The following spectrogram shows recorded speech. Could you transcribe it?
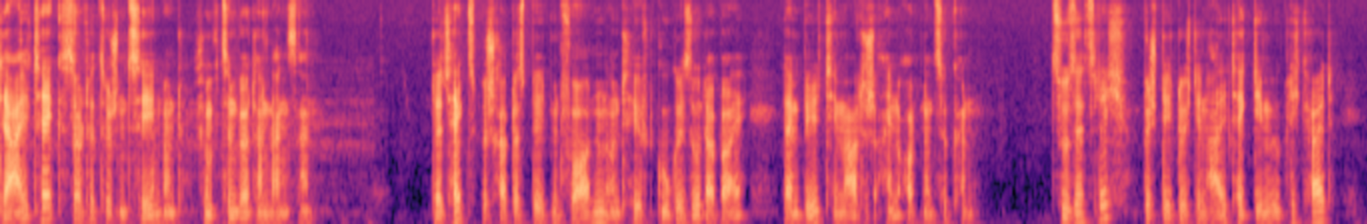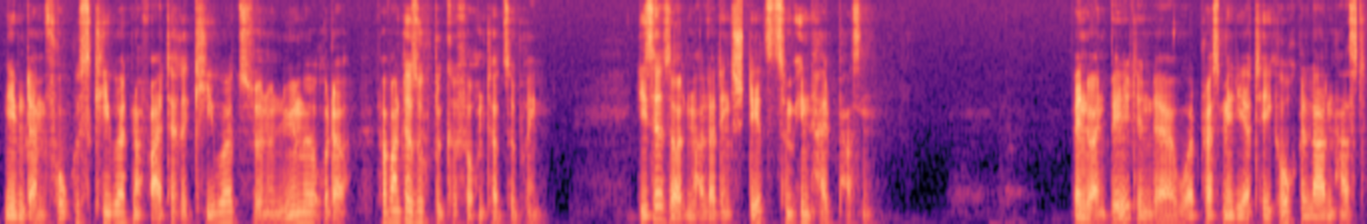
Der Alt-Tag sollte zwischen 10 und 15 Wörtern lang sein. Der Text beschreibt das Bild mit Worten und hilft Google so dabei, dein Bild thematisch einordnen zu können. Zusätzlich besteht durch den Alt-Tag die Möglichkeit, neben deinem Fokus-Keyword noch weitere Keywords, Synonyme oder verwandte Suchbegriffe unterzubringen. Diese sollten allerdings stets zum Inhalt passen. Wenn du ein Bild in der WordPress-Mediathek hochgeladen hast,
